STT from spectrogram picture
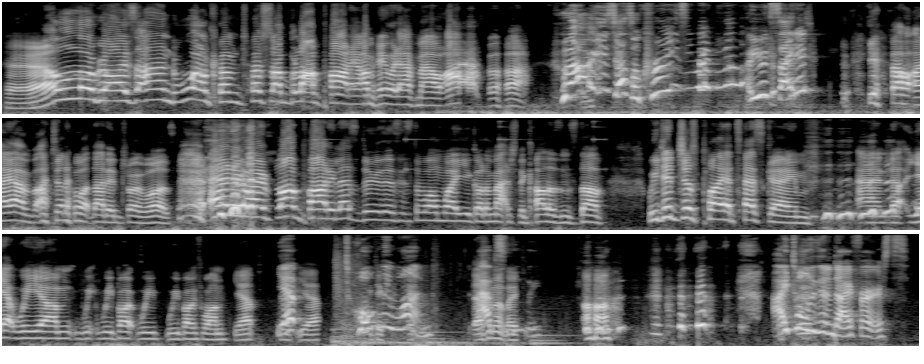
Hello, guys, and welcome to some block party. I'm here with Aphmau. Wow, you sound so crazy right now. Are you excited? yeah, I am, but I don't know what that intro was. Anyway, block party, let's do this. It's the one where you got to match the colors and stuff. We did just play a test game, and uh, yeah, we um we, we both we we both won. Yep. Yep. Yeah. Totally won. Definitely. Absolutely. Uh huh. I totally didn't die first.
